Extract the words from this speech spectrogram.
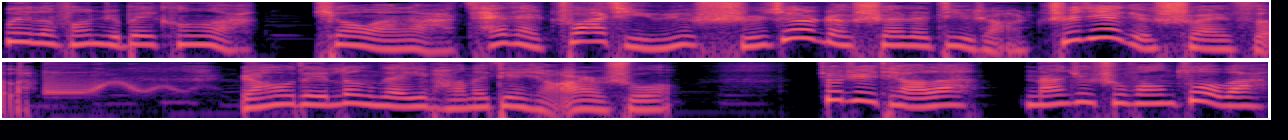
为了防止被坑啊，挑完了，彩彩抓起鱼，使劲的摔在地上，直接给摔死了。然后对愣在一旁的店小二说：“就这条了，拿去厨房做吧。”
